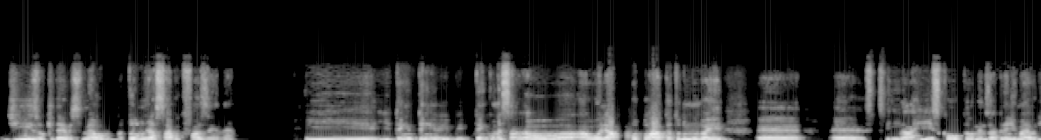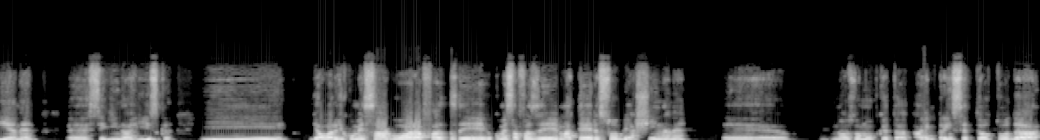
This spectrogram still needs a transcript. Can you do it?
diz o que deve ser. Meu, todo mundo já sabe o que fazer, né? E, e tem, tem, tem que começar a, a olhar para o outro lado. Tá todo mundo aí é, é, seguindo a risca, ou pelo menos a grande maioria, né? É, seguindo a risca. E, e a hora de começar agora a fazer, começar a fazer matérias sobre a China, né? É, nós vamos, porque a imprensa toda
